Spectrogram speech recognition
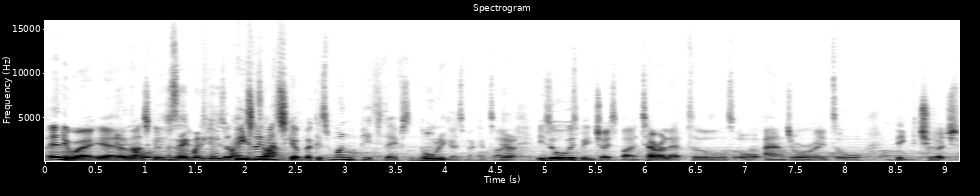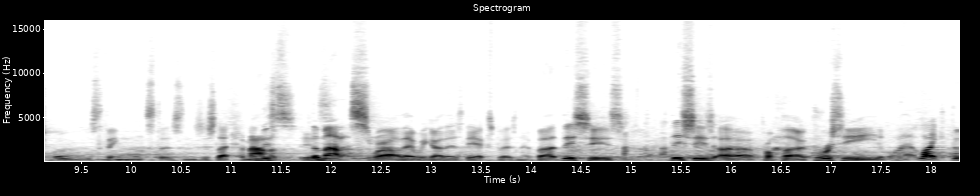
anyway, yeah. Yeah, that's what were you good. gonna say, when he goes the back in Peterloo time? Massacre, because when Peter Davison normally goes back in time, Yeah. he's always been chased by pterodactyls or androids or big church walls thing monsters, and just like the Malus, The yes. Malus. Well, there we go. There's the expert, isn't it? But this is is this is a proper gritty, like the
